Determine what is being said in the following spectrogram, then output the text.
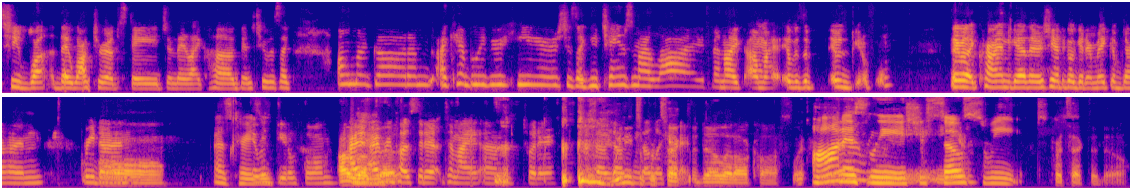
she wa- they walked her upstage and they like hugged. And she was like oh my god i'm i can't believe you're here. She's like you changed my life. And like oh my it was a it was beautiful. They were like crying together. She had to go get her makeup done redone. Oh, That's crazy. it was beautiful I i, I, reposted it to my um twitter so we need to go at protect Adele at all costs. Like Honestly, she's so sweet. protect Adele.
